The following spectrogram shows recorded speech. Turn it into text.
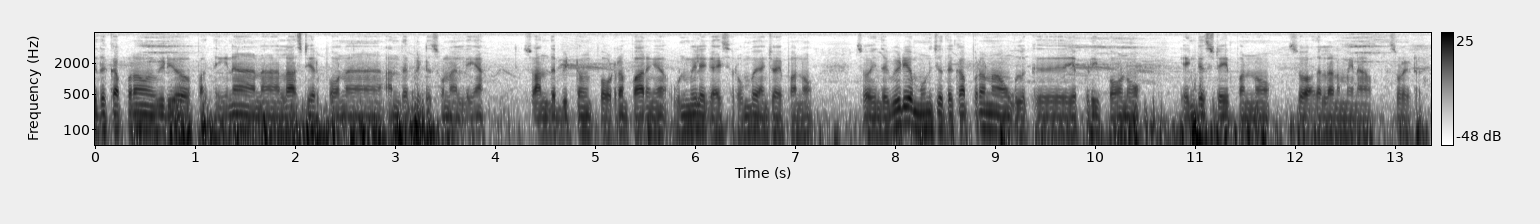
இதுக்கப்புறம் வீடியோ பார்த்தீங்கன்னா நான் லாஸ்ட் இயர் போன அந்த பிட்டு சொன்னேன் இல்லையா? ஸோ அந்த பிட்டும் போடுறேன். பாருங்கள் உண்மையிலே கைஸ் ரொம்ப என்ஜாய் பண்ணோம். ஸோ இந்த வீடியோ முடிஞ்சதுக்கப்புறம் நான் உங்களுக்கு எப்படி போகணும் எங்கே ஸ்டே பண்ணோம் ஸோ அதெல்லாம் நம்ம நான் சொல்லிடுறேன்.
